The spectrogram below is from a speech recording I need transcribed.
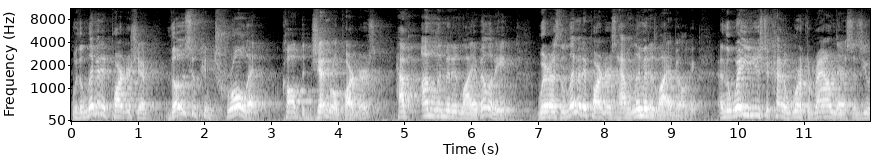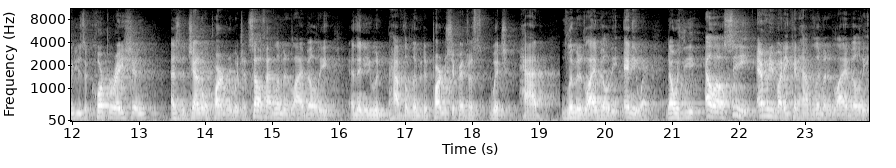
with a limited partnership, those who control it, called the general partners, have unlimited liability, whereas the limited partners have limited liability. And the way you used to kind of work around this is you would use a corporation as the general partner, which itself had limited liability, and then you would have the limited partnership interest, which had limited liability anyway. Now with the LLC, everybody can have limited liability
